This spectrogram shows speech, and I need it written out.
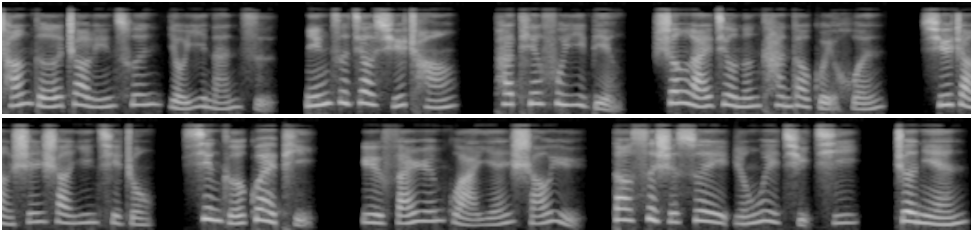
常德赵林村有一男子，名字叫徐长，他天赋异禀，生来就能看到鬼魂。徐长身上阴气重，性格怪癖，与凡人寡言少语，到四十岁仍未娶妻。这年，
